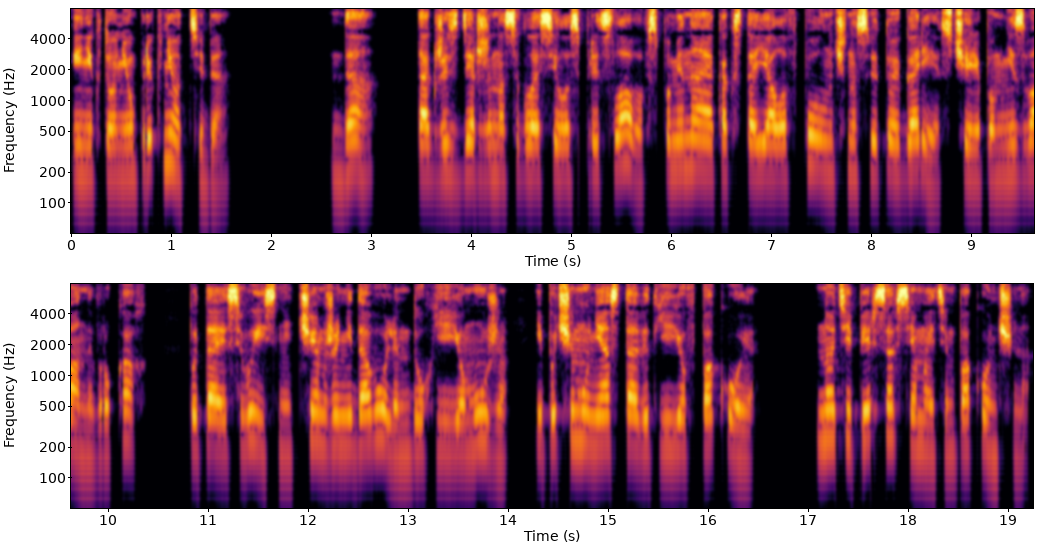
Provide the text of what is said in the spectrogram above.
и никто не упрекнет тебя». «Да», также сдержанно согласилась Предслава, вспоминая, как стояла в полночь на Святой горе с черепом незваный в руках, пытаясь выяснить, чем же недоволен дух ее мужа и почему не оставит ее в покое. Но теперь со всем этим покончено.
